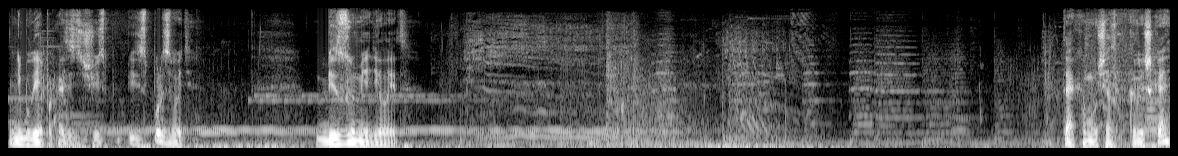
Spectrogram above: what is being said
Не буду я пока здесь еще использовать. Безумие делает. Так, ему сейчас крышка.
